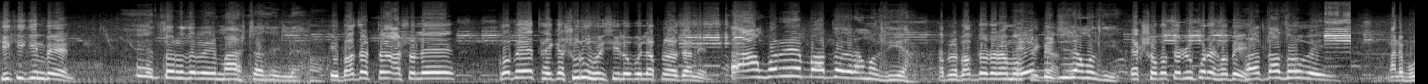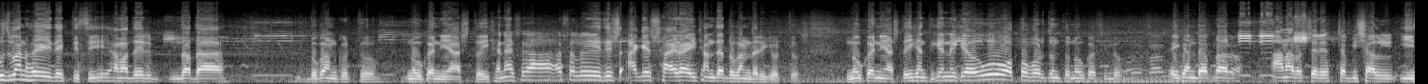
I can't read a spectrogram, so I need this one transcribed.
কি কি কিনবেন? এই তোর তোর এই মাছটা দেখলে এই বাজারটা আসলে কবে থেকে শুরু হয়েছিল বলে আপনারা জানেন? আমার বাপ দাদার আমল দিয়া। আপনার বাপদাদার আমল এই ব্রিটিশ আমল দিয়া। একশো বছরের উপরে হবে? হ্যাঁ তা তো হবেই। মানে বুঝবান হয়েই দেখতেছি আমাদের দাদা দোকান করতো নৌকা নিয়ে আসতো। এখানে আসলে এই যে আগে সায়রা এখান দিয়ে দোকানদারি করতো নৌকা নিয়ে আসতো। এখান থেকে নাকি ও অত পর্যন্ত নৌকা ছিল। এইখান থেকে আপনার আনারসের একটা বিশাল ই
